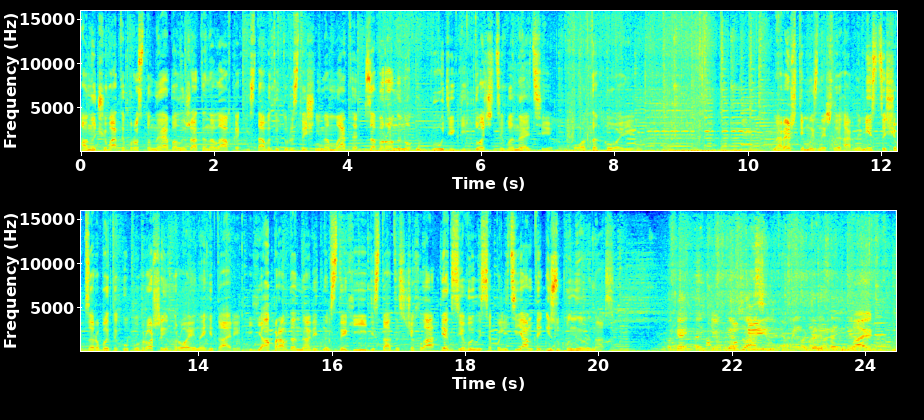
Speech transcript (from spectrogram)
А ночувати просто неба, лежати на лавках і ставити туристичні намети заборонено у будь-якій точці Венеції. Отакої. Нарешті ми знайшли гарне місце, щоб заробити купу грошей грою на гітарі. Я, правда, навіть не встиг її дістати з чехла, як з'явилися поліціянти і зупинили нас. Окей, thank you. Окей. Окей, thank Бай. Ну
